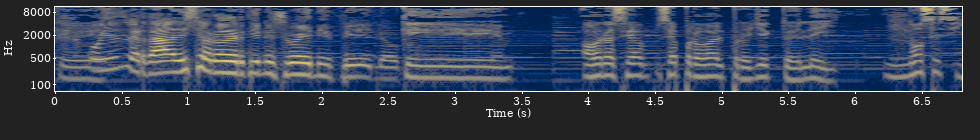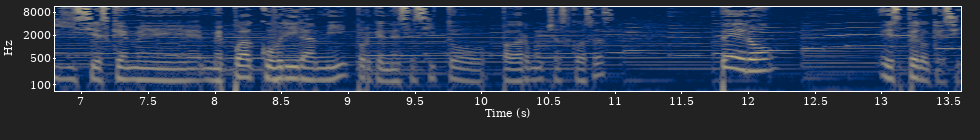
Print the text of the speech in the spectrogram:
Que, Oye, es verdad, ese brother tiene su NP, loco. que ahora se ha, se ha aprobado el proyecto de ley. No sé si, si es que me, me pueda cubrir a mí, porque necesito pagar muchas cosas, pero espero que sí.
